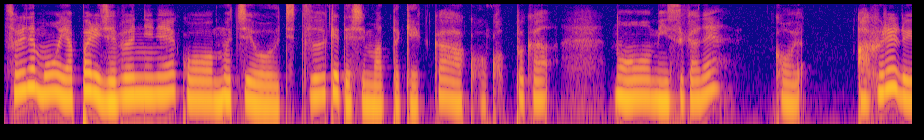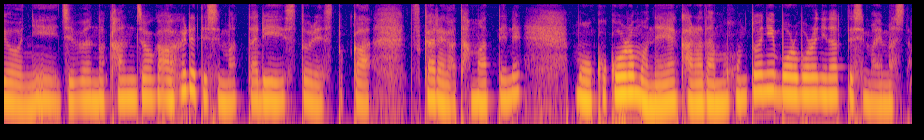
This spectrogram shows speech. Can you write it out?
それでもやっぱり自分にねこう鞭を打ち続けてしまった結果こうコップがの水がねこう溢れるように自分の感情が溢れてしまったりストレスとか疲れが溜まってねもう心もね体も本当にボロボロになってしまいました。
